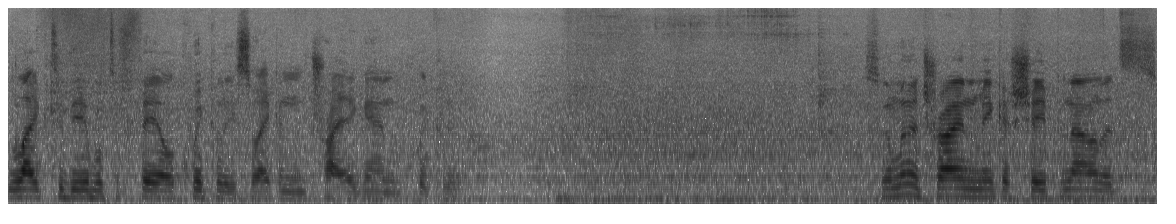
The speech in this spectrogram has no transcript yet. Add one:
like to be able to fail quickly so I can try again quickly. So I'm going to try and make a shape now that's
